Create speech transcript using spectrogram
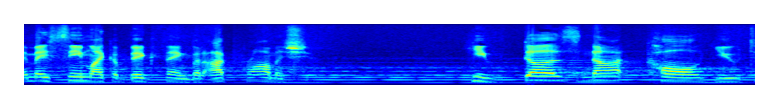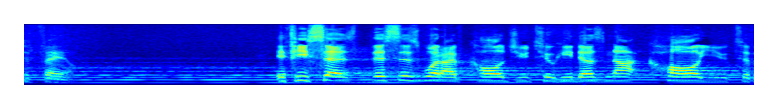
It may seem like a big thing, but I promise you, He does not call you to fail. If he says, This is what I've called you to, he does not call you to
